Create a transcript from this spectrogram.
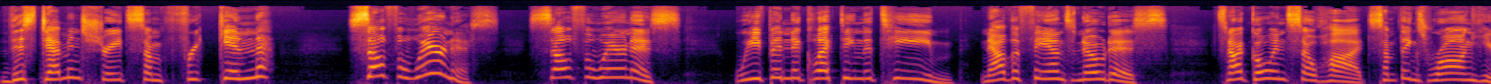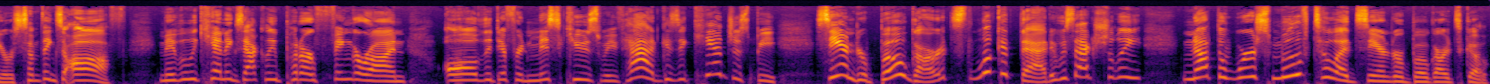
this demonstrates some freaking self awareness. Self awareness. We've been neglecting the team. Now the fans notice. It's not going so hot. Something's wrong here. Something's off. Maybe we can't exactly put our finger on all the different miscues we've had because it can't just be Xander Bogaerts. Look at that. It was actually not the worst move to let Xander Bogaerts go.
